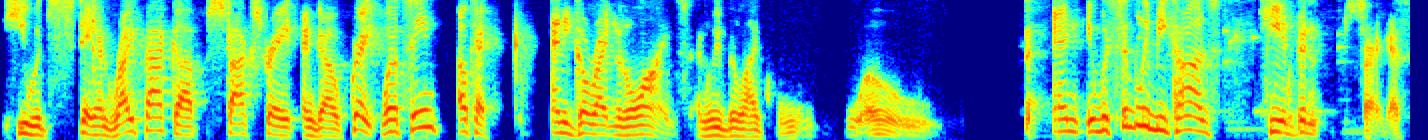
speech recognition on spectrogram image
he would stand right back up, stock straight, and go, Great, what scene? Okay. And he'd go right into the lines. And we'd be like, Whoa. And it was simply because he had been sorry guys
